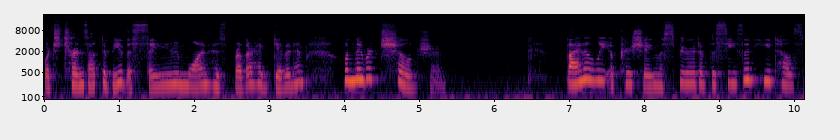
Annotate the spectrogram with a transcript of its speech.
which turns out to be the same one his brother had given him when they were children. Finally, appreciating the spirit of the season, he tells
